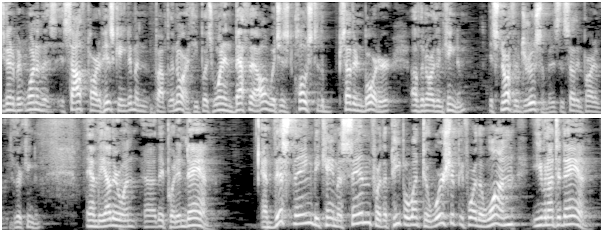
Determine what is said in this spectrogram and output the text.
He's going to put one in the south part of his kingdom and up the north. He puts one in Bethel, which is close to the southern border of the northern kingdom. It's north of Jerusalem, but it's the southern part of their kingdom. And the other one uh, they put in Dan. And this thing became a sin, for the people went to worship before the one, even unto Dan.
